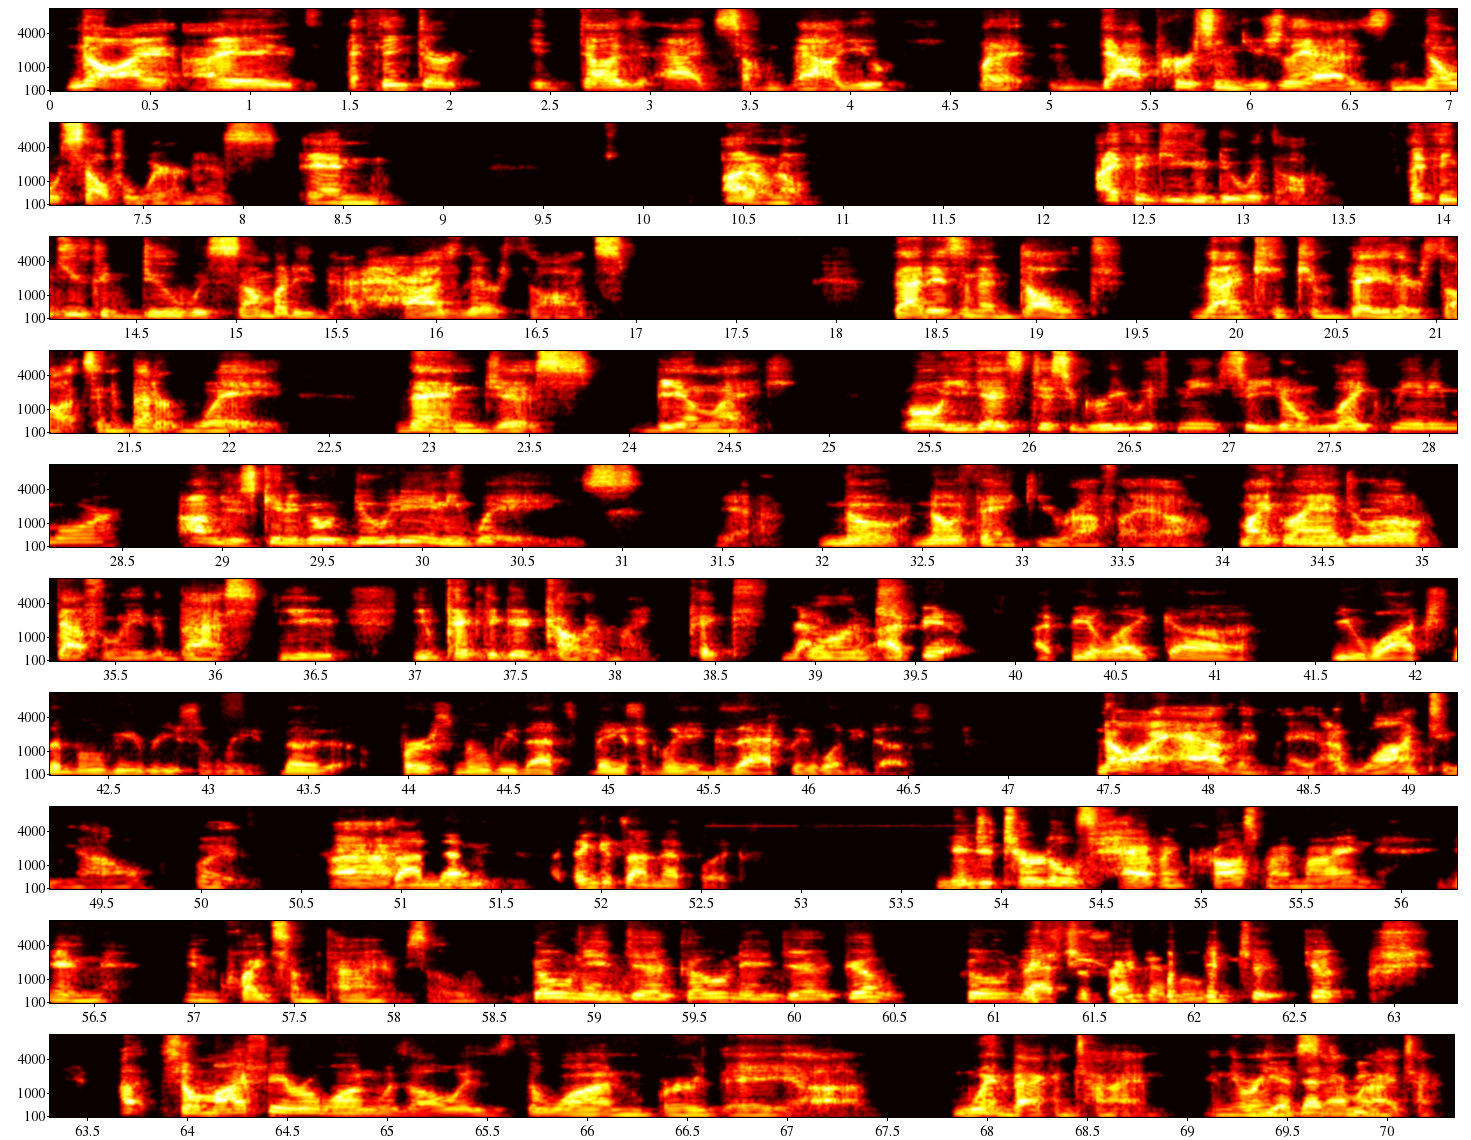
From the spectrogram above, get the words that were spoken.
no i i i think there it does add some value but that person usually has no self-awareness and i don't know i think you could do without them i think you could do with somebody that has their thoughts that is an adult that can convey their thoughts in a better way than just being like oh you guys disagree with me so you don't like me anymore. I'm just gonna go do it anyways. Yeah. No no thank you raphael. Michelangelo definitely the best. You you picked a good color mike. Picked Yeah, orange. I feel I feel like uh, you watched the movie recently, the first movie. That's basically exactly what he does. No, I haven't. I, I want to now, but uh, It's on Net- I think it's on Netflix. Ninja Turtles haven't crossed my mind in in quite some time. So go Ninja, go Ninja, go go. Ninja, That's the second movie. Ninja, go. Uh, so my favorite one was always the one where they uh, went back in time and they were in Yeah, the samurai be- time.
